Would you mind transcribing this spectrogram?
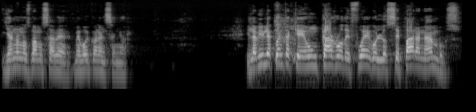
ya no nos vamos a ver, me voy con el Señor. Y la Biblia cuenta que un carro de fuego los separan a ambos.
